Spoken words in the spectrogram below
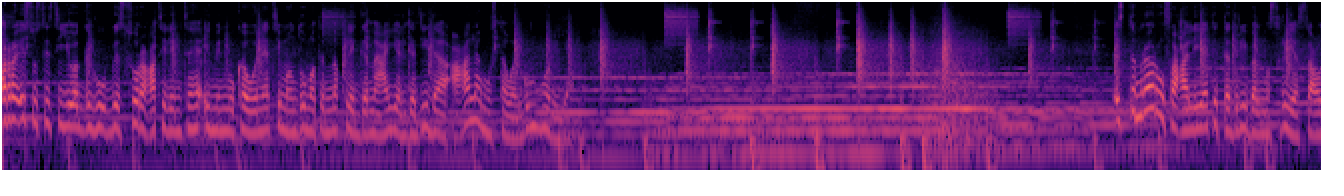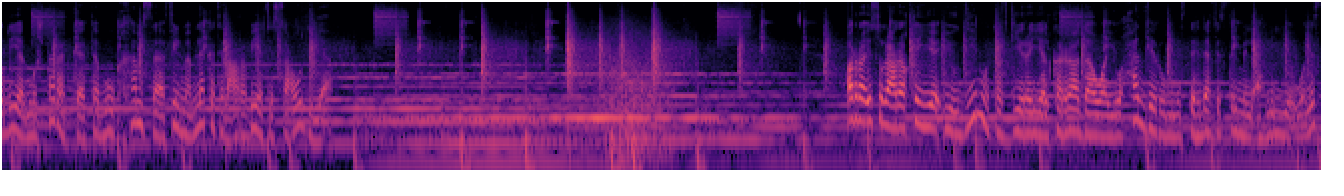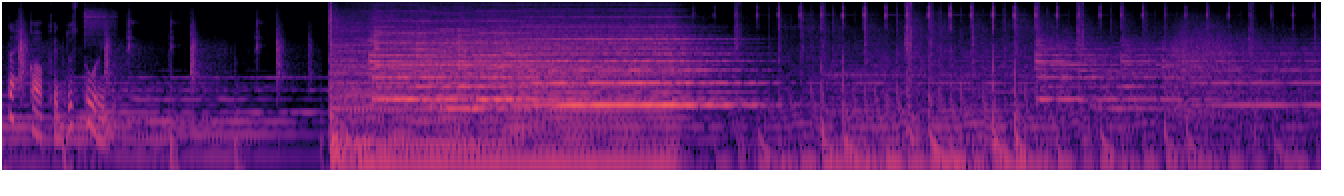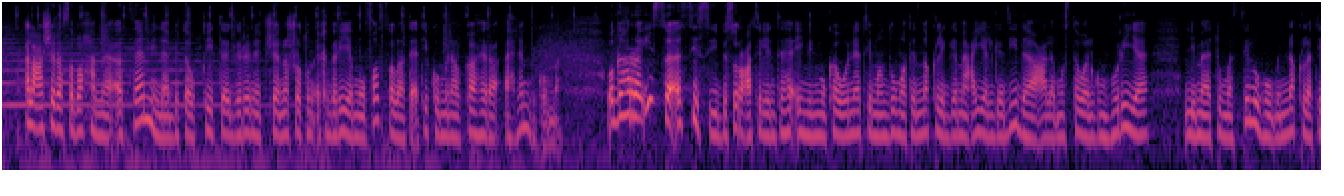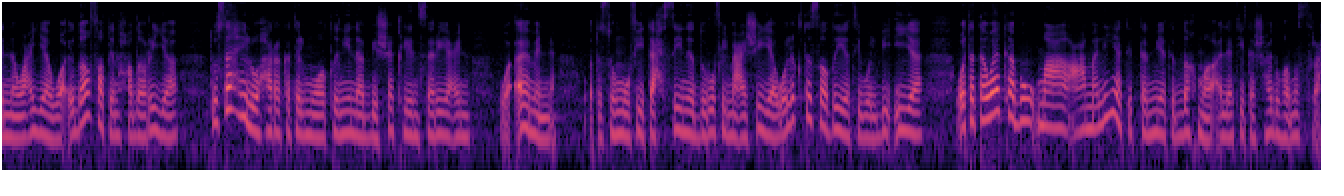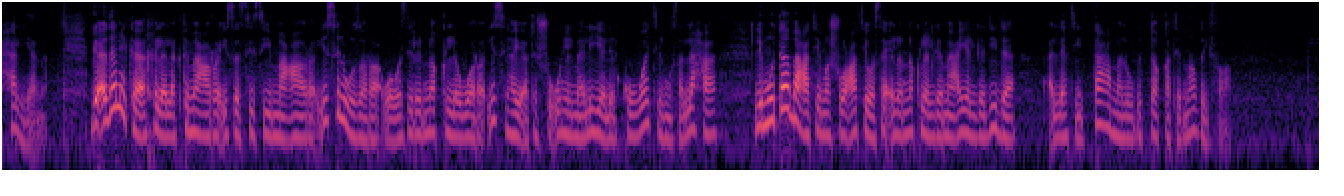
الرئيس السيسي يوجه بسرعة الانتهاء من مكونات منظومة النقل الجماعي الجديدة على مستوى الجمهورية. استمرار فعاليات التدريب المصري السعودي المشترك تبوك خمسة في المملكة العربية السعودية. الرئيس العراقي يدين تفجيري الكرادة ويحذر من استهداف السلم الأهلي والاستحقاق الدستوري. العاشرة صباحا الثامنة بتوقيت جرينتش نشرة إخبارية مفصلة تأتيكم من القاهرة. أهلا بكم. وجه الرئيس السيسي بسرعة الانتهاء من مكونات منظومة النقل الجماعية الجديدة على مستوى الجمهورية لما تمثله من نقلة نوعية وإضافة حضارية تسهل حركة المواطنين بشكل سريع وآمن. وتسهم في تحسين الظروف المعيشية والاقتصادية والبيئية وتتواكب مع عملية التنمية الضخمة التي تشهدها مصر حاليا. جاء ذلك خلال اجتماع الرئيس السيسي مع رئيس الوزراء ووزير النقل ورئيس هيئة الشؤون المالية للقوات المسلحة لمتابعة مشروعات وسائل النقل الجماعية الجديدة التي تعمل بالطاقة النظيفة.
